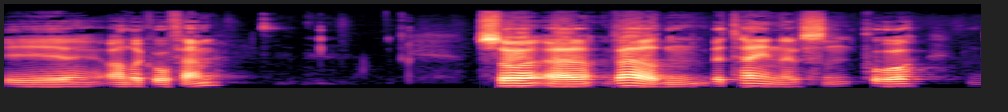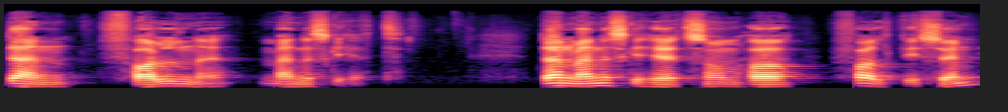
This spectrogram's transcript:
i andre kor 5, så er verden betegnelsen på den falne menneskehet. Den menneskehet som har falt i synd,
